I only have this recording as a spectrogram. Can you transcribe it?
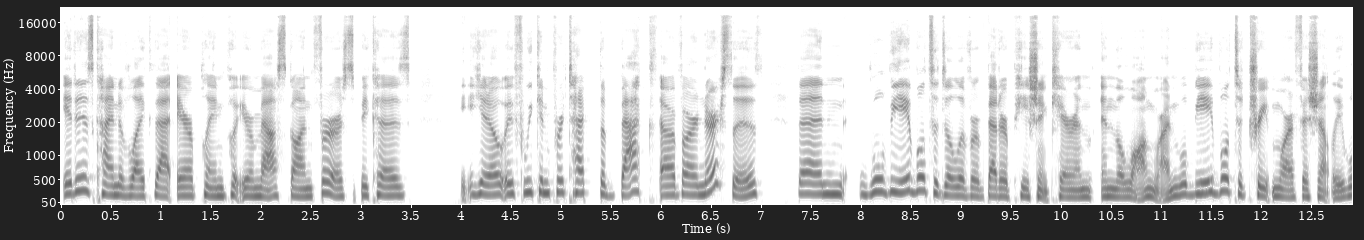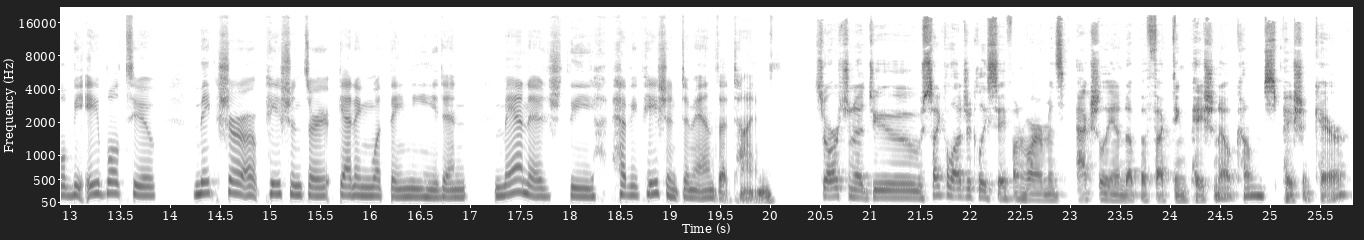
it is kind of like that airplane put your mask on first because you know if we can protect the backs of our nurses then we'll be able to deliver better patient care in, in the long run. We'll be able to treat more efficiently. We'll be able to make sure our patients are getting what they need and manage the heavy patient demands at times. So, Archana, do psychologically safe environments actually end up affecting patient outcomes, patient care?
